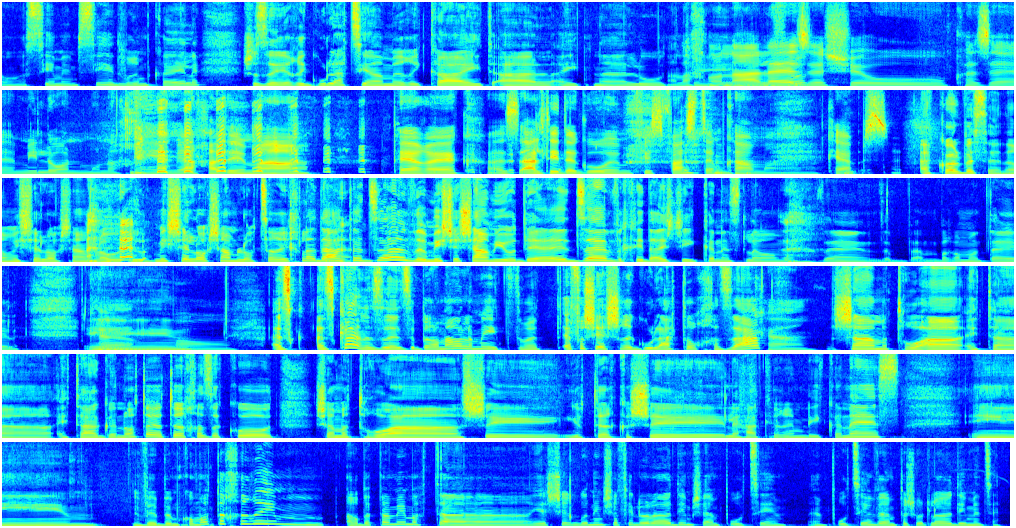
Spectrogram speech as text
או CMMC, דברים כאלה, שזה רגולציה אמריקאית על ההתנהלות. אנחנו נעלה. איזשהו כזה מילון מונחים יחד עם הפרק, אז אל תדאגו אם פספסתם כמה קאפס. הכל בסדר, מי שלא שם לא, לא- מי שלא שם לא צריך לדעת את זה, ומי ששם יודע את זה, וכדאי שייכנס לעומק, זה, זה ברמות האלה. כן, אה, ברור. אז, אז כן, זה, זה ברמה עולמית, זאת אומרת, איפה שיש רגולטור חזק, כן. שם את רואה את, ה, את ההגנות היותר חזקות, שם את רואה שיותר קשה להאקרים להיכנס. ובמקומות אחרים, הרבה פעמים אתה, יש ארגונים שאפילו לא יודעים שהם פרוצים. הם פרוצים והם פשוט לא יודעים את זה.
